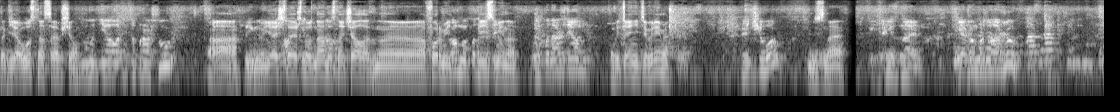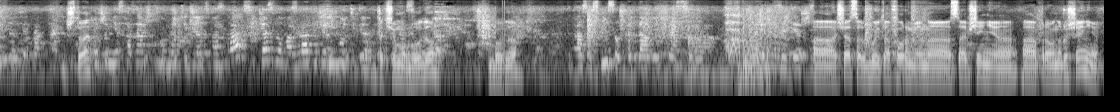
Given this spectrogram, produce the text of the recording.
Так я устно сообщил. Ну, Вот я вас запрошу. А, ну я считаю, что надо сначала э, оформить Что мы подождем? письменно. Мы подождем. Вы тянете время? Для чего? Не знаю. Я не знаю. Я же вам предложил. Возврат уже не будете делать, я так понимаю. Что? Вы же мне сказали, что вы будете делать возврат, сейчас вы возврат уже не будете делать. Почему? Буду. Буду. А смысл, когда вы сейчас э, задерживаете? Сейчас будет оформлено сообщение о правонарушении.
